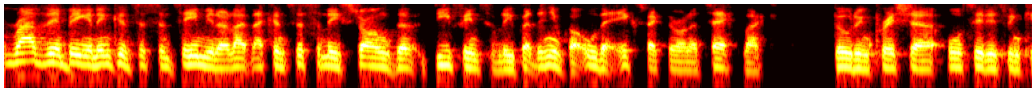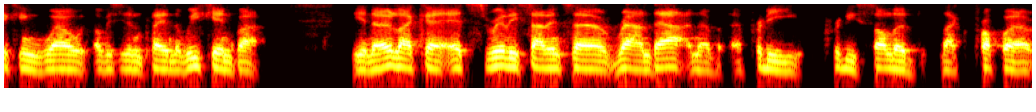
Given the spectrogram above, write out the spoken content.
rather than being an inconsistent team, you know, like they're consistently strong defensively, but then you've got all the X factor on attack, like building pressure. Orted has been kicking well. Obviously, didn't play in the weekend, but you know, like uh, it's really starting to round out and a, a pretty pretty solid, like proper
